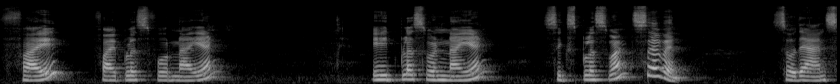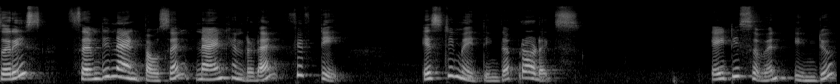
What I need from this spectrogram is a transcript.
5 5 plus 4 9 8 plus 1 9 6 plus 1 7. So the answer is 79,950. Estimating the products. 87 into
